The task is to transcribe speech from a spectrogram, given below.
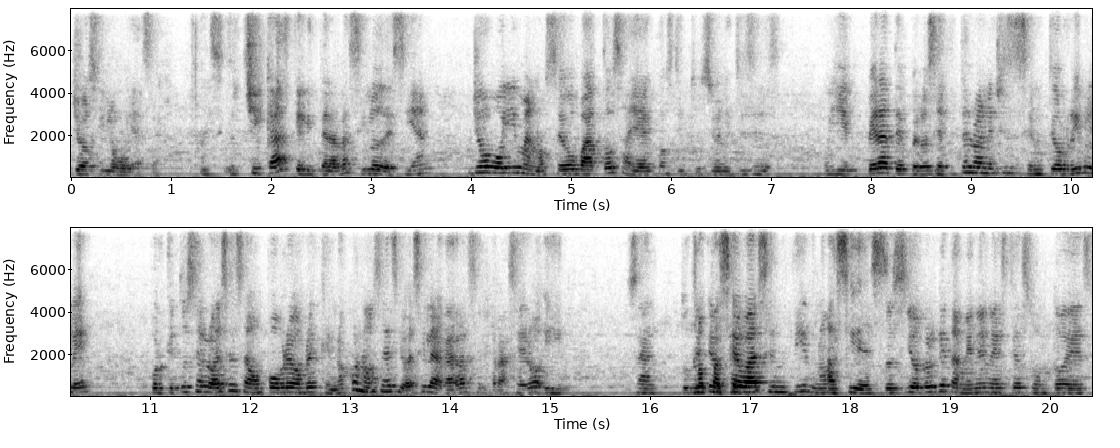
yo sí lo voy a hacer. Chicas que literal así lo decían, yo voy y manoseo vatos allá en Constitución y tú dices, oye, espérate, pero si a ti te lo han hecho y se siente horrible, porque tú se lo haces a un pobre hombre que no conoces y vas y le agarras el trasero y, o sea, tú qué no crees que va a sentir, ¿no? Así es. Entonces yo creo que también en este asunto es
